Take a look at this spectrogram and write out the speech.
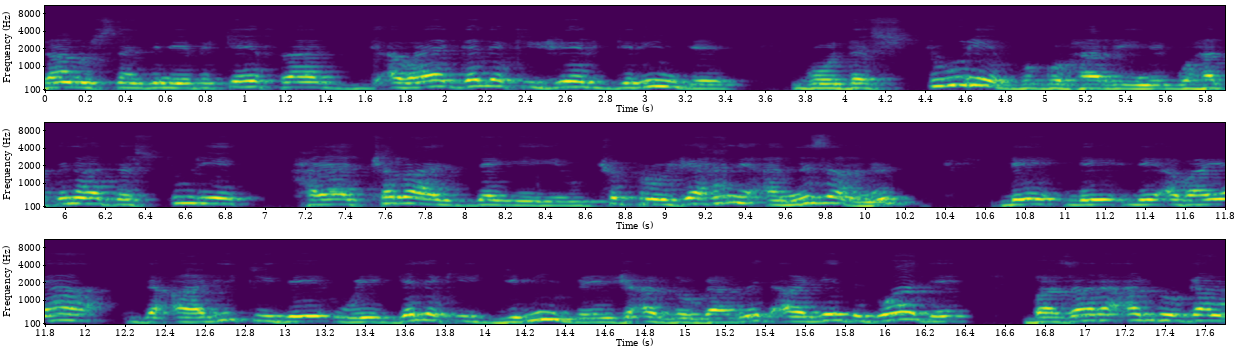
دان و سندنێ بکێ ئەوەیە گەلێکی ژێر گرینگێ گۆ دەستورێ بگوهڕینێ گوهردنا دەستورێ حیا چڕ دەیە و چه پرۆژە هەنێ ئە نزانن لێ ئەڤیا دە ئالیکی دێ وێ گەلێکی گرین بێژ ئەردۆگانێت ئاگێ دەگوادێ بازارە ئەردۆگان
